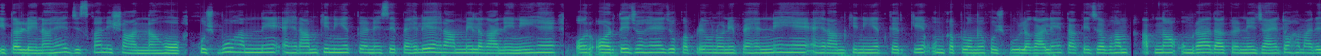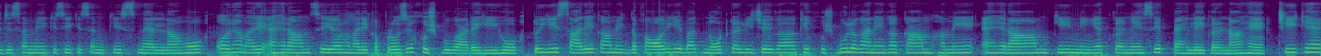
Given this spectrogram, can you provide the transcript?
عطر لینا ہے جس کا نشان نہ ہو۔ خوشبو ہم نے احرام کی نیت کرنے سے پہلے احرام میں لگا لینی ہے اور عورتیں جو ہیں، جو کپڑے انہوں نے پہننے ہیں احرام کی نیت کر کے ان کپڑوں میں خوشبو لگا لیں تاکہ جب ہم اپنا عمرہ ادا کرنے جائیں تو ہمارے جسم میں کسی قسم کی اسمیل نہ ہو اور ہمارے احرام سے اور ہمارے کپڑوں سے خوشبو آ رہی ہو۔ تو یہ سارے کام ایک دفعہ اور یہ بات نوٹ کر لیجیے گا کہ خوشبو لگانے کا کام ہمیں احرام کی نیت کرنے سے پہلے کرنا ہے۔ ٹھیک ہے،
